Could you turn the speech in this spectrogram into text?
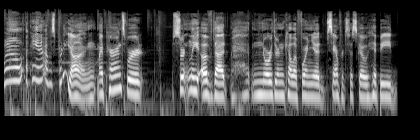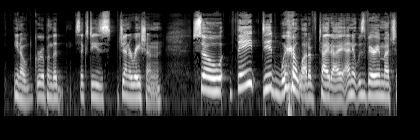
Well, I mean, I was pretty young. My parents were certainly of that Northern California, San Francisco hippie you know, grew up in the 60s generation. So they did wear a lot of tie dye, and it was very much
